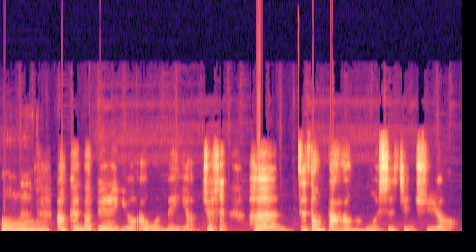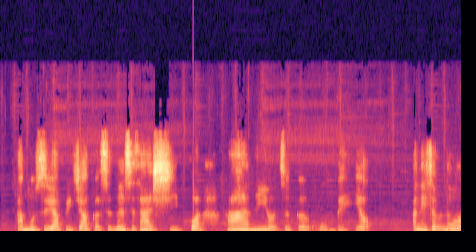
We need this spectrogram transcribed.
哦、嗯，啊，看到别人有啊，我没有，就是很自动导航的模式进去哦。他不是要比较，可是那是他的习惯啊。你有这个，我没有啊？你怎么那么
